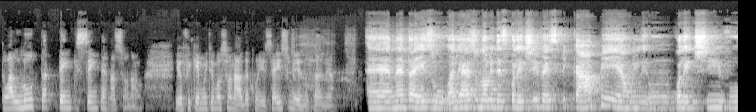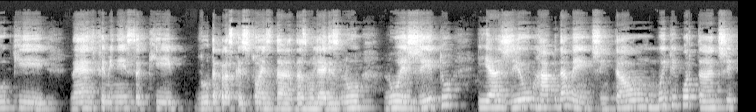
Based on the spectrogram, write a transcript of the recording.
Então a luta tem que ser internacional. Eu fiquei muito emocionada com isso. É isso mesmo, Tânia. É, né, Thaís? O, aliás, o nome desse coletivo é SPICAP, é um, um coletivo que, né, feminista que luta pelas questões da, das mulheres no, no Egito e agiu rapidamente. Então, muito importante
